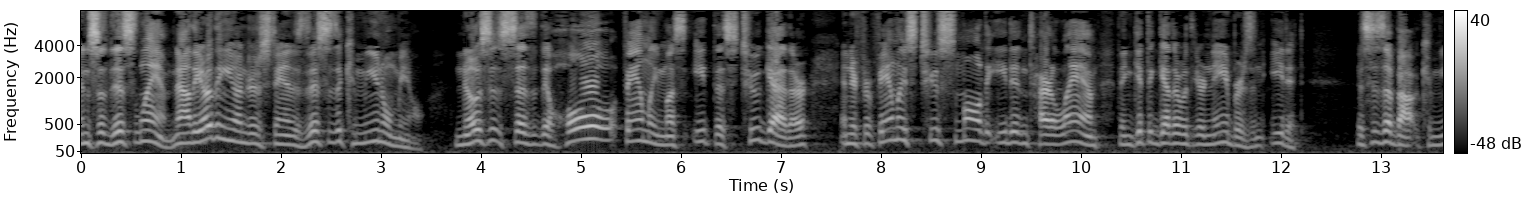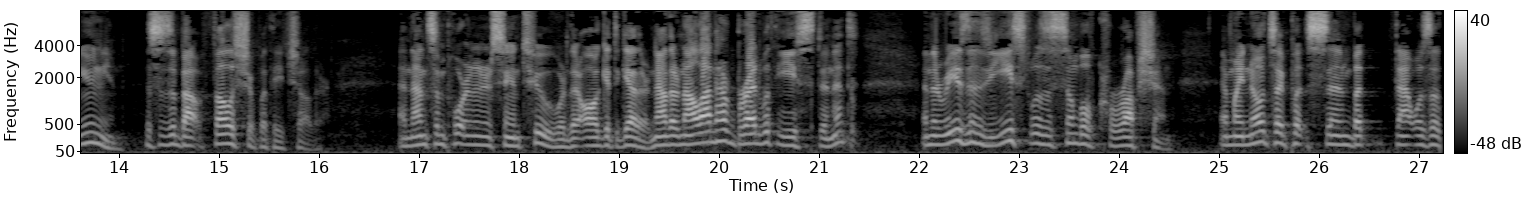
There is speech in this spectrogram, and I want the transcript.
And so this lamb. Now, the other thing you understand is this is a communal meal. Notice it says that the whole family must eat this together. And if your family is too small to eat an entire lamb, then get together with your neighbors and eat it. This is about communion. This is about fellowship with each other. And that's important to understand too, where they all get together. Now, they're not allowed to have bread with yeast in it. And the reason is yeast was a symbol of corruption. In my notes, I put sin, but that was a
